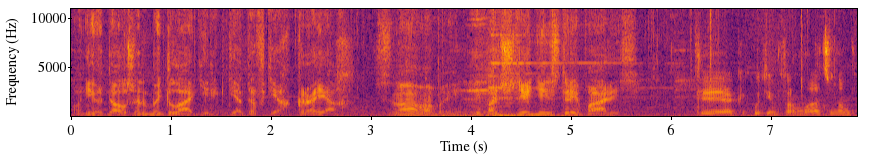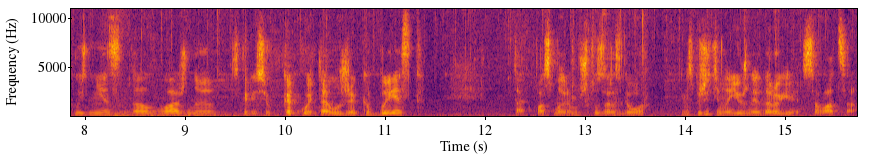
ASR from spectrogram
У них должен быть лагерь где-то в тех краях. Снова вы. И почти не истрепались. Так, какую-то информацию нам кузнец дал важную. Скорее всего, какой-то уже квест. Так, посмотрим, что за разговор. Не спешите на южной дороге соваться.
